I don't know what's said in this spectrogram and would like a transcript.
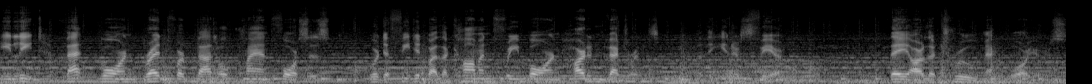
Elite, vat-born, bred-for-battle clan forces were defeated by the common, free-born, hardened veterans of the Inner Sphere. They are the true mech warriors.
